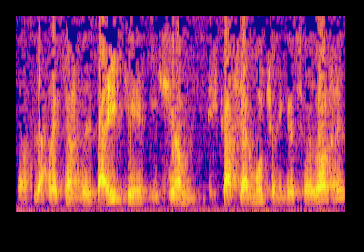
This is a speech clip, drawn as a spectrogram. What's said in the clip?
en las regiones del país que hicieron escasear mucho el ingreso de dólares.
